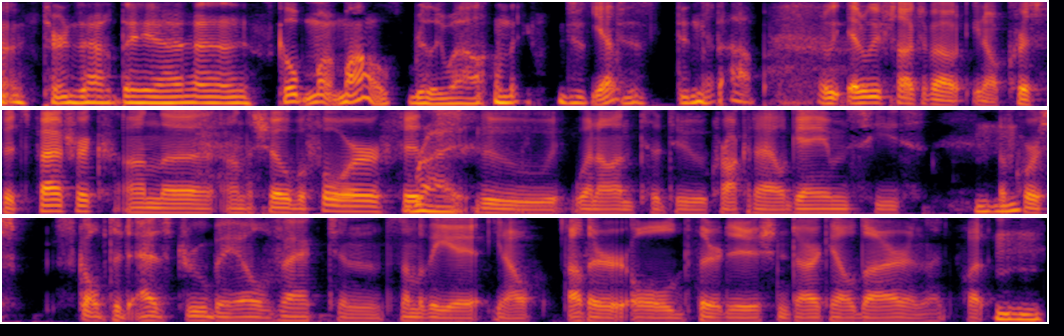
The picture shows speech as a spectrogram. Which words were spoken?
Turns out they uh, sculpt mo- models really well, and they just Yep. just didn't Yep. stop. and, we, and we've talked about you know chris fitzpatrick on the on the show before fitz Right. who went on to do crocodile games he's Mhm. of course sculpted Asdrubael Vect and some of the uh, you know other old third edition Dark Eldar and that what Mhm.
